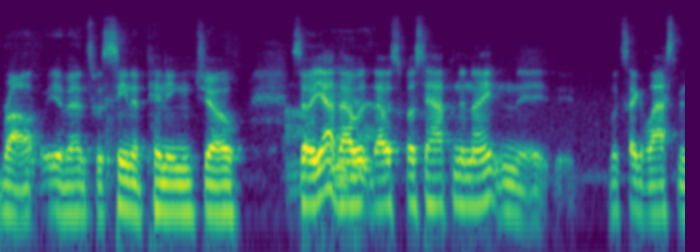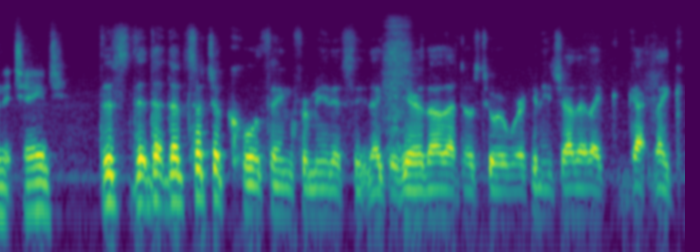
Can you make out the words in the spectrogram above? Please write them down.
Raw events with Cena pinning Joe. So Oh, yeah, that was that was supposed to happen tonight, and it, it looks like a last minute change. this that, that- that's such a cool thing for me to see, like to hear though that those two are working each other. Like, got like,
